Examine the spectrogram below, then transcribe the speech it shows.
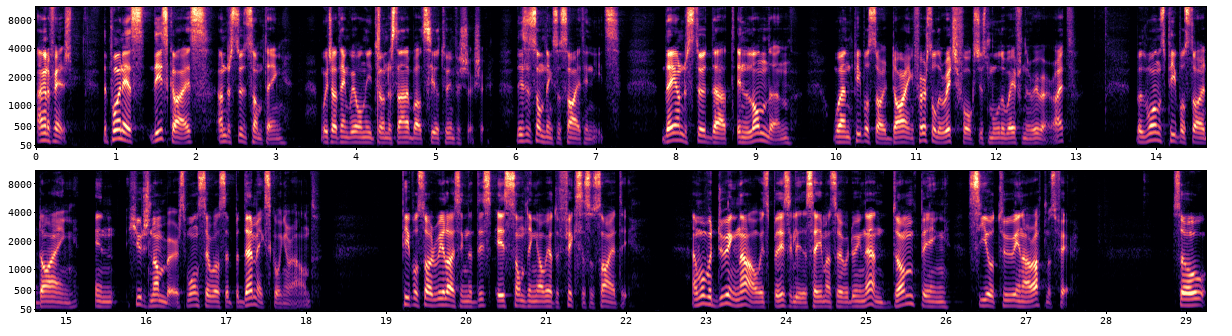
going to finish. The point is, these guys understood something which I think we all need to understand about CO2 infrastructure. This is something society needs. They understood that in London, when people started dying, first of all the rich folks just moved away from the river, right? But once people started dying in huge numbers, once there was epidemics going around, people started realizing that this is something that we have to fix as society. And what we're doing now is basically the same as we were doing then, dumping CO2 in our atmosphere. So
